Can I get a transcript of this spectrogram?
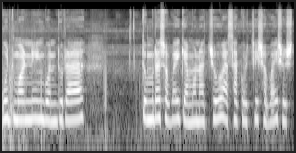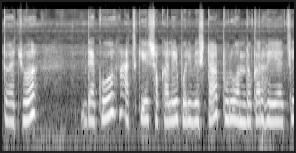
গুড মর্নিং বন্ধুরা। তোমরা সবাই কেমন আছো? আশা করছি সবাই সুস্থ আছো। দেখো, আজকে সকালের পরিবেশটা পুরো অন্ধকার হয়ে আছে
